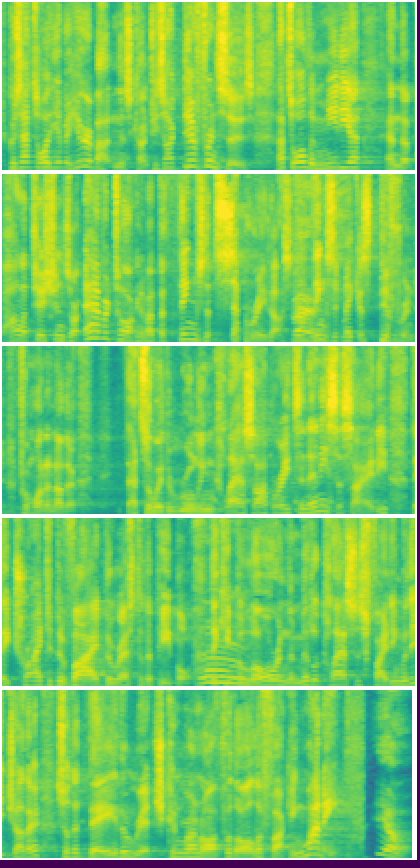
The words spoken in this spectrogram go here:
Because that's all you ever hear about in this country is our differences. That's all the media and the politicians are ever talking about, the things that separate us, Right. things that make us different from one another. That's the way the ruling class operates in any society. They try to divide the rest of the people. They keep the mm. lower and the middle classes fighting with each other so that they, the rich, can run off with all the fucking money. Yo,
